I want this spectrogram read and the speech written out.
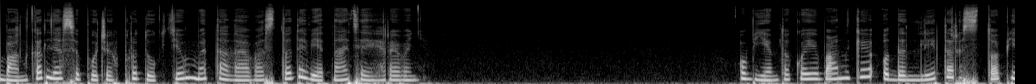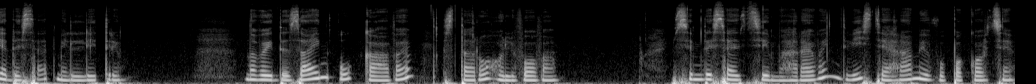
Банка для сипучих продуктів металева 119 гривень. Об'єм такої банки 1 літр 150 мл. Новий дизайн у кави Старого Львова. 77 гривень 200 грамів в упаковці.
